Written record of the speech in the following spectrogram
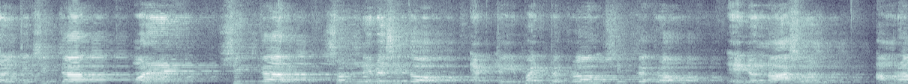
নৈতিক শিক্ষা, অনেক শিক্ষার সন্নিবেশিত একটি পাঠ্যক্রম, শিক্ষাক্রম। এই জন্য আসুন আমরা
